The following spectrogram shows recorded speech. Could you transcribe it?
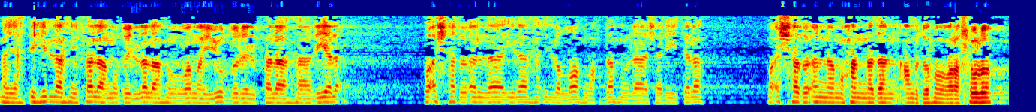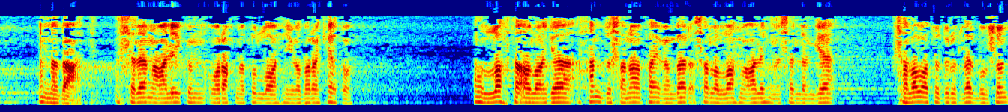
من يهده الله فلا مضل له ومن يضلل فلا هادي له. وأشهد أن لا إله إلا الله وحده لا شريك له. وأشهد أن محمدا عبده ورسوله. أما بعد السلام عليكم ورحمة الله وبركاته. الله تعالى جاء حمد صنع پیغمبر صلى الله عليه وسلم جاء. صلوات درودلر بولسون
